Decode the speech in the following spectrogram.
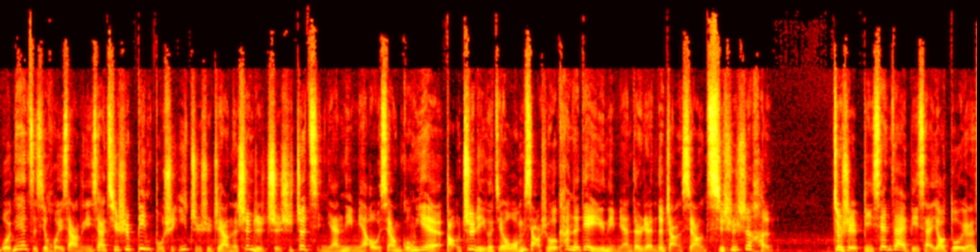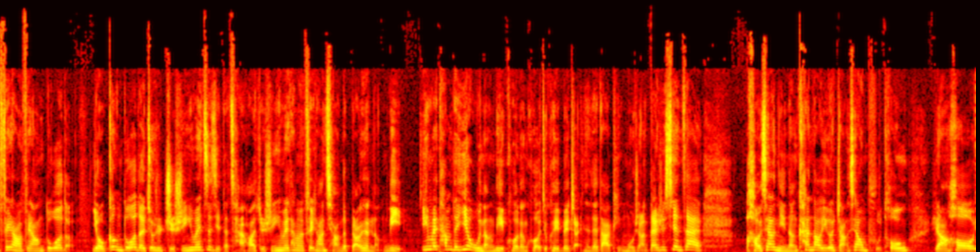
我那天仔细回想了一下，其实并不是一直是这样的，甚至只是这几年里面偶像工业导致的一个结果。我们小时候看的电影里面的人的长相，其实是很，就是比现在比起来要多元非常非常多的。有更多的就是只是因为自己的才华，只是因为他们非常强的表演能力，因为他们的业务能力扩能扩就可以被展现在大屏幕上。但是现在。好像你能看到一个长相普通，然后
